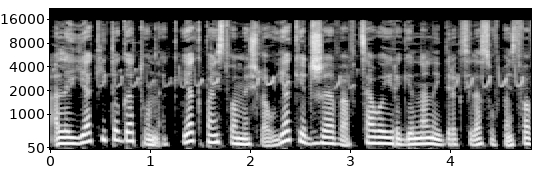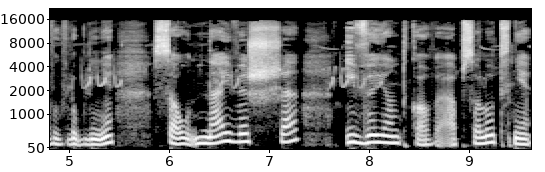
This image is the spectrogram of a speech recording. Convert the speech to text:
Ale jaki to gatunek? Jak Państwo myślą, jakie drzewa w całej Regionalnej Dyrekcji Lasów Państwowych w Lublinie są najwyższe i wyjątkowe, absolutnie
